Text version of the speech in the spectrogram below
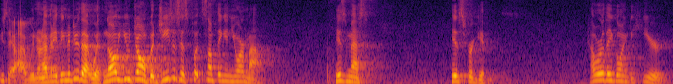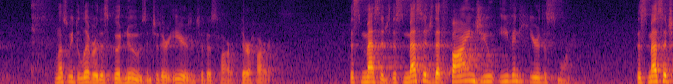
You say, oh, we don't have anything to do that with. No, you don't, but Jesus has put something in your mouth His message, His forgiveness. How are they going to hear unless we deliver this good news into their ears, into this heart, their hearts? This message, this message that finds you even here this morning. This message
